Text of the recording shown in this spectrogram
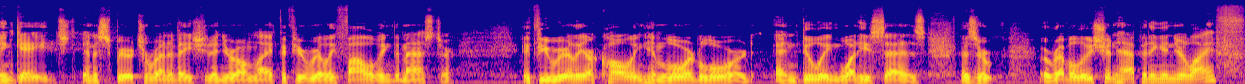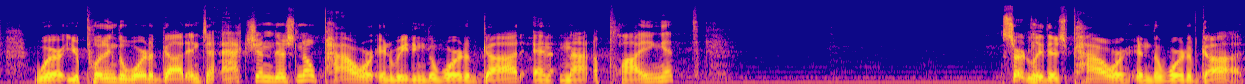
engaged in a spiritual renovation in your own life, if you're really following the Master, if you really are calling him Lord, Lord, and doing what he says, there's a, a, revolution happening in your life where you're putting the Word of God into action. There's no power in reading the Word of God and not applying it. Certainly, there's power in the Word of God.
